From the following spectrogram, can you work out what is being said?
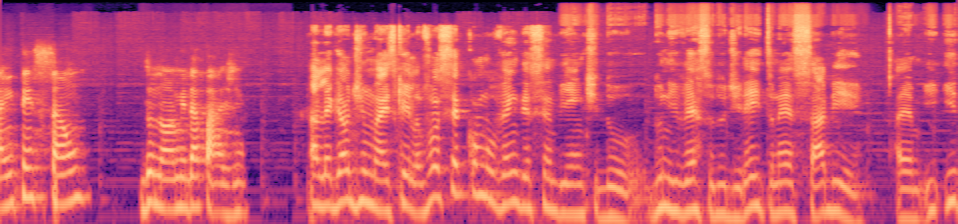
a intenção do nome da página. Ah, legal demais, Keila. Você, como vem desse ambiente do, do universo do direito, né, sabe é, e, e,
